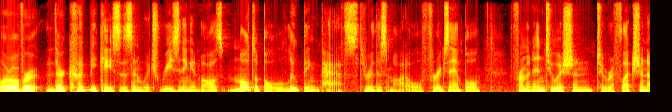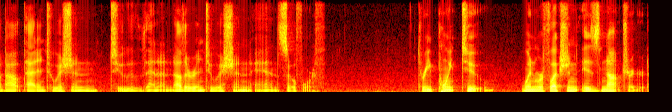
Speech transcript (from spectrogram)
Moreover, there could be cases in which reasoning involves multiple looping paths through this model, for example, from an intuition to reflection about that intuition to then another intuition, and so forth. 3.2 When reflection is not triggered.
